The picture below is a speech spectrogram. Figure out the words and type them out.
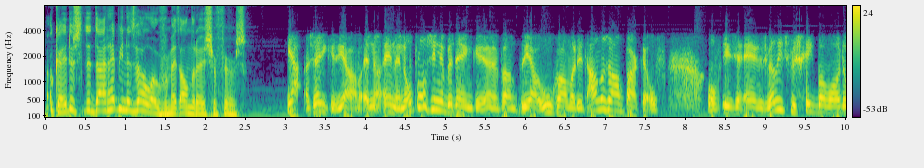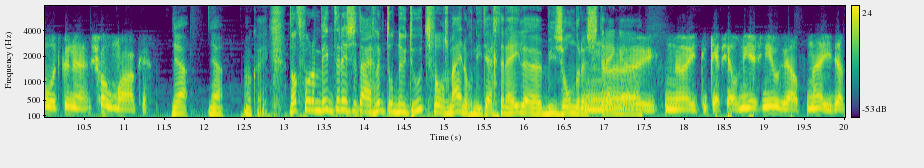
Oké, dus daar heb je het wel over met andere chauffeurs. Ja, zeker. Ja. En, en, en oplossingen bedenken. En Van, ja, hoe gaan we dit anders aanpakken? Of, of is er ergens wel iets beschikbaar waardoor we het kunnen schoonmaken? Ja, ja, oké. Wat voor een winter is het eigenlijk tot nu toe? Het is volgens mij nog niet echt een hele bijzondere, strenge... Nee, nee, ik heb zelfs niet eens nieuw gehad. Nee, dat,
